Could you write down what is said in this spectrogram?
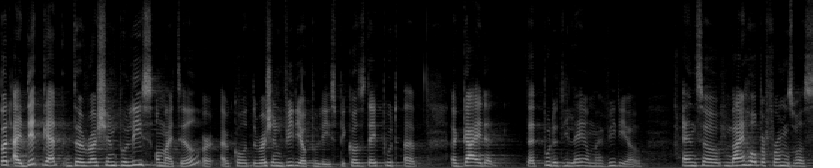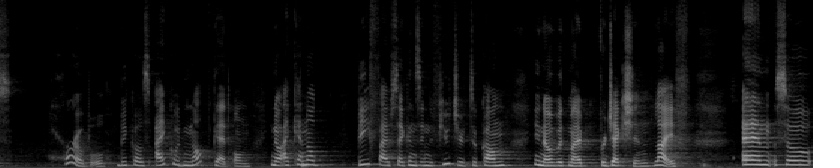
But I did get the Russian police on my tail, or I call it the Russian video police, because they put a, a guy that, that put a delay on my video. And so my whole performance was horrible, because I could not get on. You know, I cannot be five seconds in the future to come, you know, with my projection live. And so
